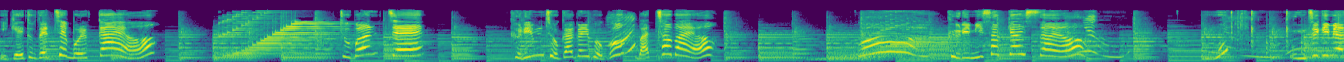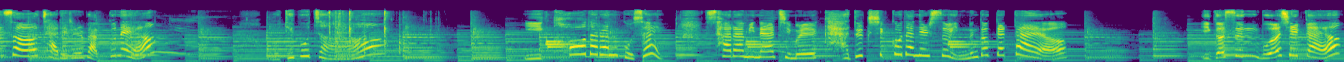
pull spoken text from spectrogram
이게 도대체 뭘까요? 두 번째, 그림 조각을 보고 맞춰봐요. 와, 그림이 섞여 있어요. 어? 움직이면서 자리를 바꾸네요. 어디 보자. 이 커다란 곳에 사람이나 짐을 가득 싣고 다닐 수 있는 것 같아요. 이것은 무엇일까요?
